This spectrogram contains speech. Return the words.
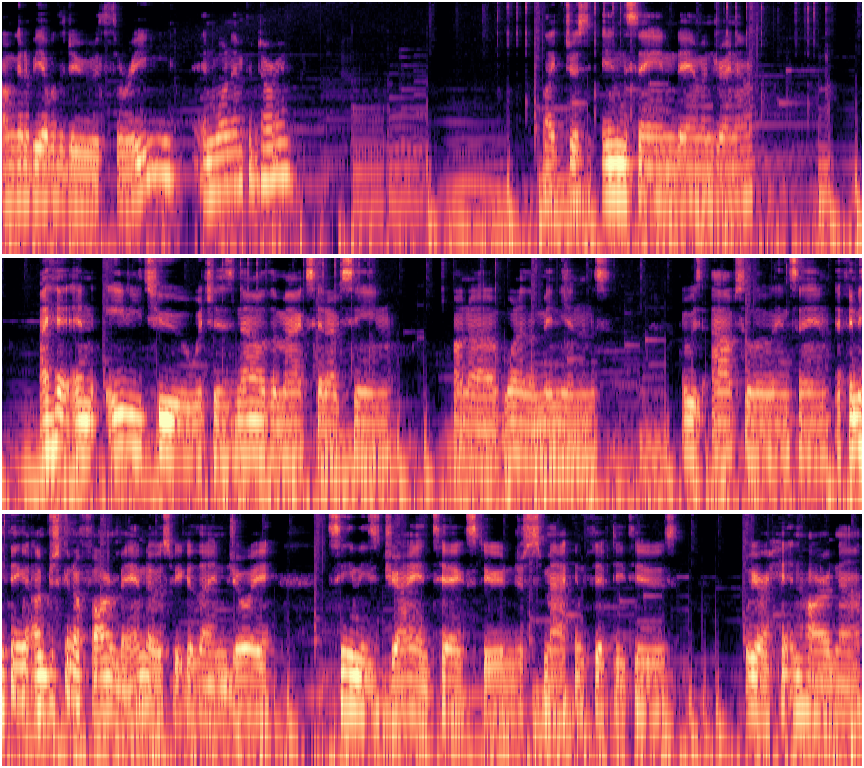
I'm gonna be able to do three in one inventory. Like just insane damage right now. I hit an 82, which is now the max hit I've seen on a, uh, one of the minions. It was absolutely insane. If anything, I'm just gonna farm Bandos because I enjoy Seeing these giant ticks, dude, just smacking 52s. We are hitting hard now.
